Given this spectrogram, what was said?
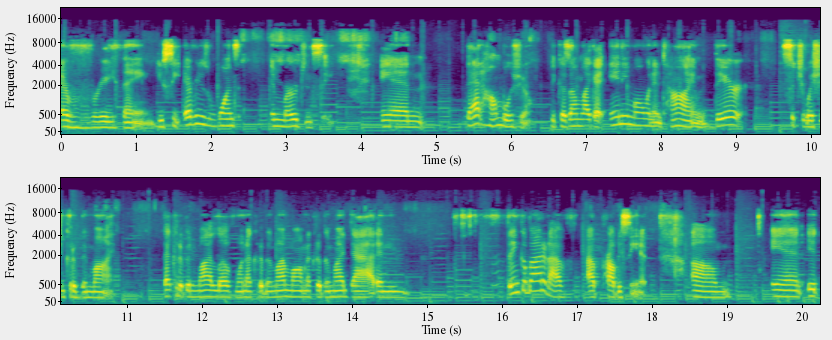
everything. You see everyone's emergency. And that humbles you because I'm like, at any moment in time, their situation could have been mine. That could have been my loved one. That could have been my mom. That could have been my dad. And think about it, I've I've probably seen it. Um, and it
